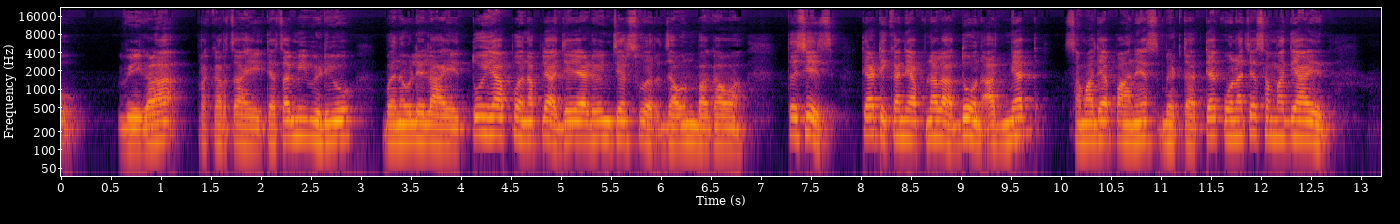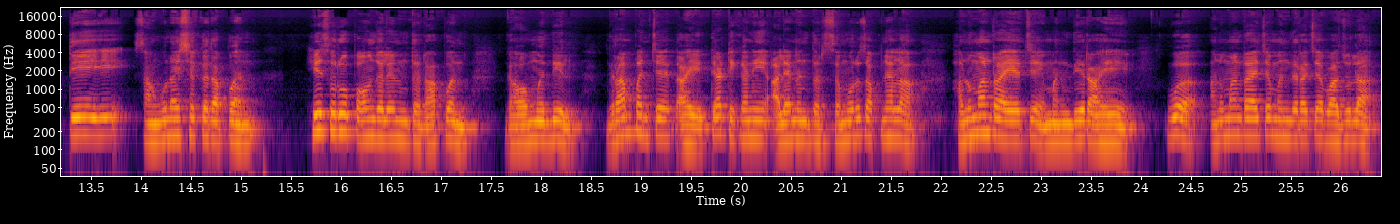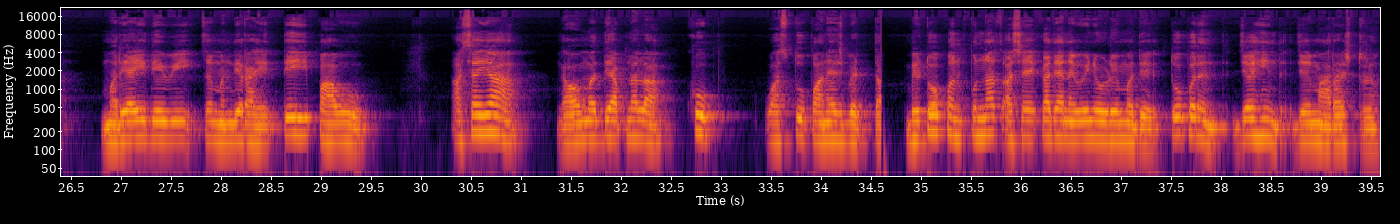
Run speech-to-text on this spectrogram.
वेगळा प्रकारचा आहे. त्याचा मी व्हिडिओ बनवलेला आहे तोही आपण आपल्या अजय ॲडव्हेंचर्सवर जाऊन बघावा. तसेच त्या ठिकाणी आपणाला दोन अज्ञात समाध्या पाहण्यास भेटतात. त्या कोणाच्या समाध्या आहेत ते सांगू नाही शकत आपण. हे सर्व पाहून झाल्यानंतर आपण गावामधील ग्रामपंचायत आहे त्या ठिकाणी आल्यानंतर समोरच आपल्याला हनुमानरायाचे मंदिर आहे व हनुमानरायाच्या मंदिराच्या बाजूला मर्याई देवीचं मंदिर आहे तेही पाहू. अशा या गावामध्ये आपणाला खूप वास्तू पाहण्यास भेटतात भेटू आपण पुन्हाच अशा एखाद्या नवीन व्हिडिओमध्ये. तोपर्यंत जय हिंद जय महाराष्ट्र.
